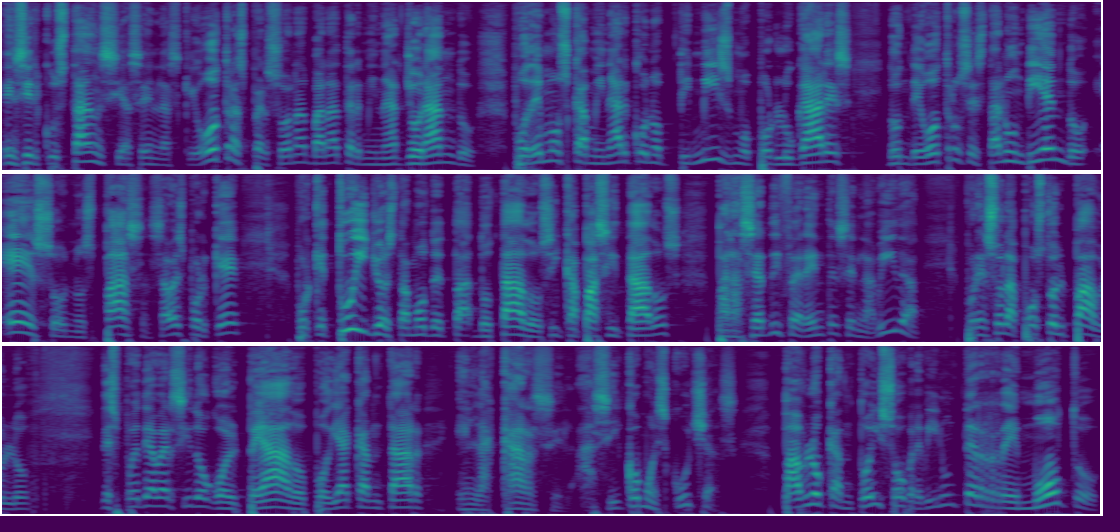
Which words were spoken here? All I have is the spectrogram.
en circunstancias en las que otras personas van a terminar llorando. Podemos caminar con optimismo por lugares donde otros se están hundiendo. Eso nos pasa. ¿Sabes por qué? Porque tú y yo estamos dotados y capacitados para ser diferentes en la vida. Por eso el apóstol Pablo después de haber sido golpeado, podía cantar en la cárcel, así como escuchas. Pablo cantó y sobrevino un terremoto,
